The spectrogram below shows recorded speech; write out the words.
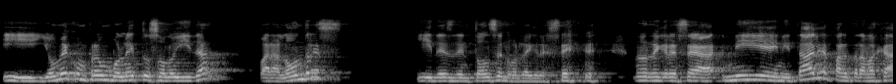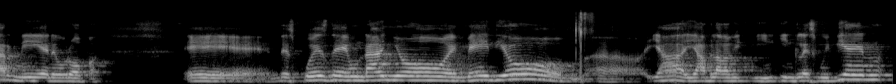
Y yo me compré un boleto solo ida para Londres y desde entonces no regresé, no regresé ni en Italia para trabajar ni en Europa. Eh, después de un año y medio, ah, ya, ya hablaba inglés muy bien.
